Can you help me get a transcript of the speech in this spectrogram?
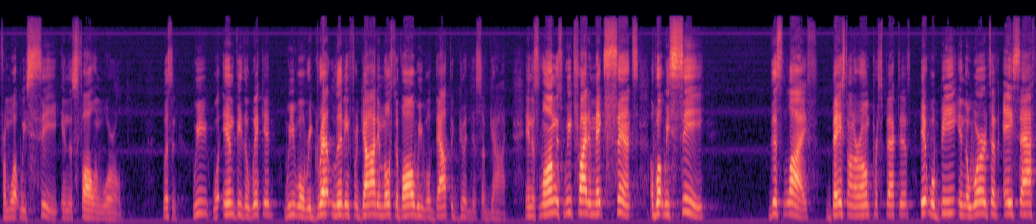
from what we see in this fallen world. Listen, we will envy the wicked, we will regret living for God, and most of all, we will doubt the goodness of God. And as long as we try to make sense of what we see this life based on our own perspective, it will be, in the words of Asaph,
